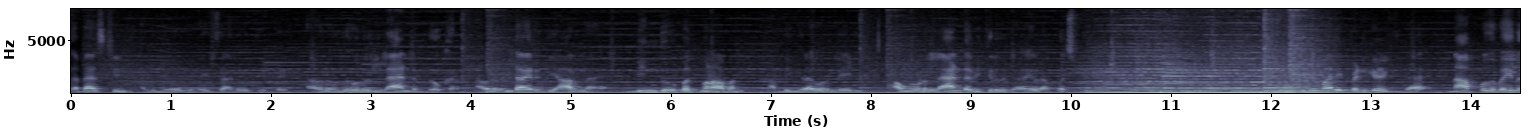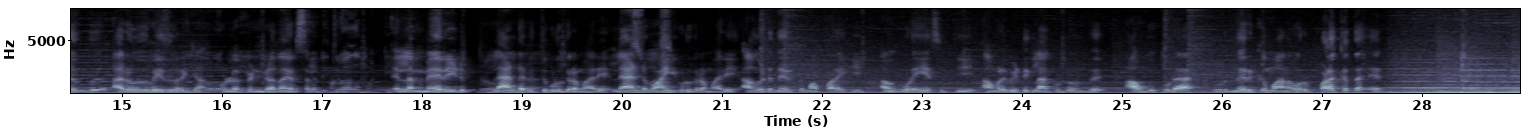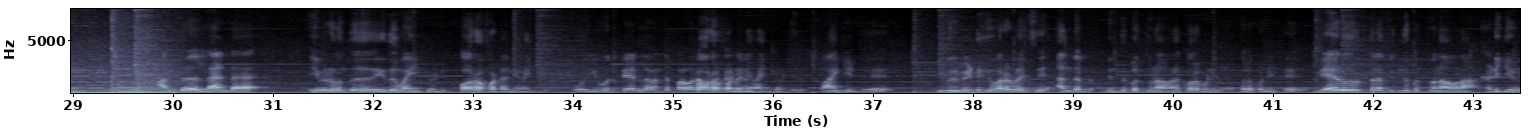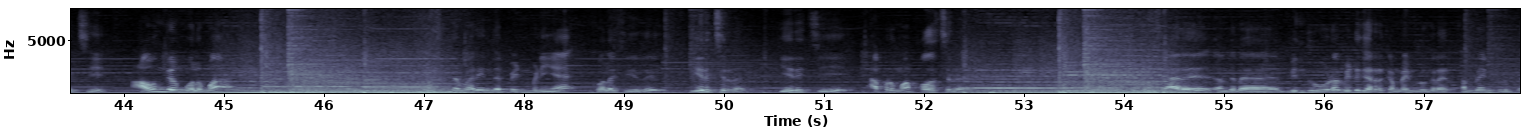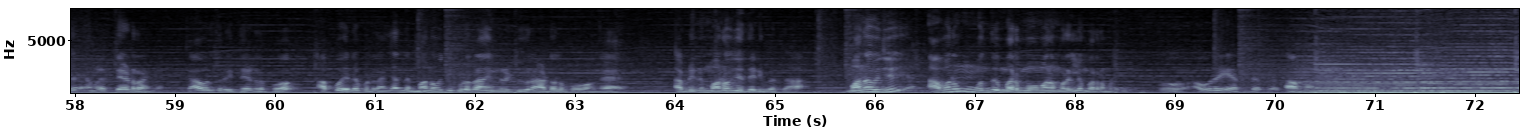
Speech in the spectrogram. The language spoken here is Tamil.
செபாஸ்டின் அப்படிங்கிறது வயசு அறுபத்தி எட்டு அவர் வந்து ஒரு லேண்ட் புரோக்கர் அவர் ரெண்டாயிரத்தி ஆறில் பிந்து பத்மநாபன் அப்படிங்கிற ஒரு லேடி அவங்களோட லேண்டை விற்கிறதுக்காக இவர் அப்ரோச் பண்ணார். இது மாதிரி பெண்கள் கிட்ட நாற்பது வயதுலேருந்து அறுபது வயது வரைக்கும் உள்ள பெண்களை தான் இவர் செலக்ட் பண்ணுவார். எல்லாம் மேரீடு லேண்டை விற்று கொடுக்குற மாதிரி லேண்டு வாங்கி கொடுக்குற மாதிரி அவங்ககிட்ட நெருக்கமாக பழகி அவங்க கூடயே சுற்றி அவங்கள வீட்டுக்கெல்லாம் கொண்டு வந்து அவங்க கூட ஒரு நெருக்கமான ஒரு பழக்கத்தை ஏற்படுத்தி அந்த லேண்டை இவர் வந்து இது வாங்கிக்க வேண்டியது பவர் ஆஃப் அட்டர்னி வாங்கி ஓ இவர் பேர்ல வந்து பவர் பவர் ஆஃப் அட்டர்னி வாங்கிக்க வேண்டியது. வாங்கிட்டு இவர் வீட்டுக்கு வரவழைச்சு அந்த பிந்து பத்மநாபனை கொலை பண்ணிடுறாரு. கொலை பண்ணிட்டு வேறொருத்தரை பிந்து பத்மநாபனா நடிக்க வச்சு அவங்க மூலமா இந்த மாதிரி இந்த பெண்மணியை கொலை செய்து எரிச்சிடுறாரு. எரிச்சு அப்புறமா புதைச்சிடுறாரு. யாரு? அந்த பிந்துவோட வீட்டுக்காரர் கம்ப்ளைண்ட் கொடுக்குறாரு. கம்ப்ளைண்ட் கொடுத்து அவங்கள தேடுறாங்க. காவல்துறை தேடுறப்போ அப்போ என்ன பண்றாங்க? அந்த மனோஜ் கூட தான் இவங்க ரெண்டு பேரும் ஆட்டோவில் போவாங்க அப்படின்னு மனோஜை தேடி பார்த்தா மனோஜ் அவனும் வந்து மர்மமான முறையில் மரணம் அடைஞ்சான் ஓ அவரே இறந்துடுறாரு ஆமா.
